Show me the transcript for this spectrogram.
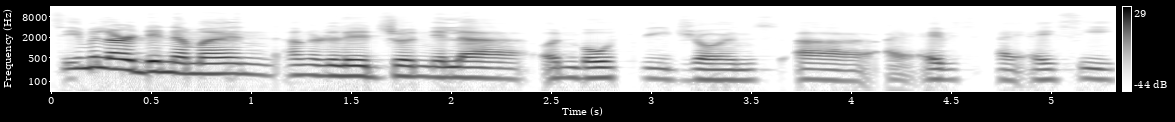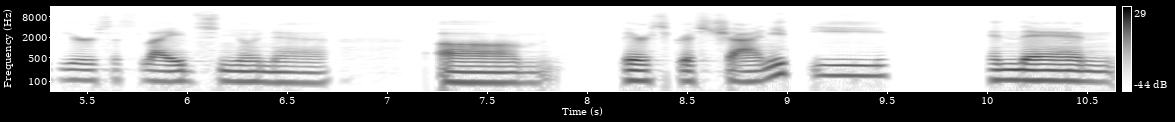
similar din naman ang religion nila on both regions. Uh, I, I, I see here sa slides nyo na um, there's Christianity, and then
